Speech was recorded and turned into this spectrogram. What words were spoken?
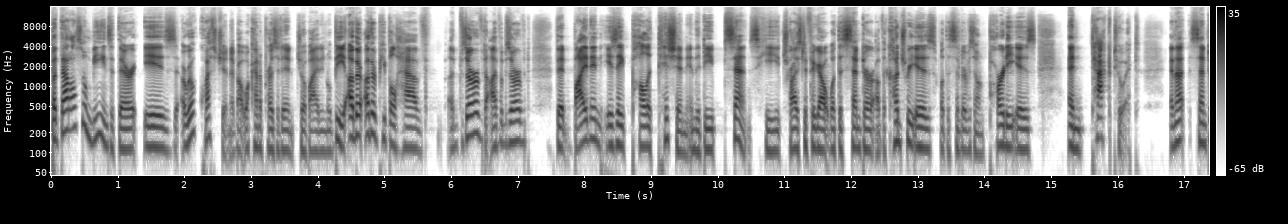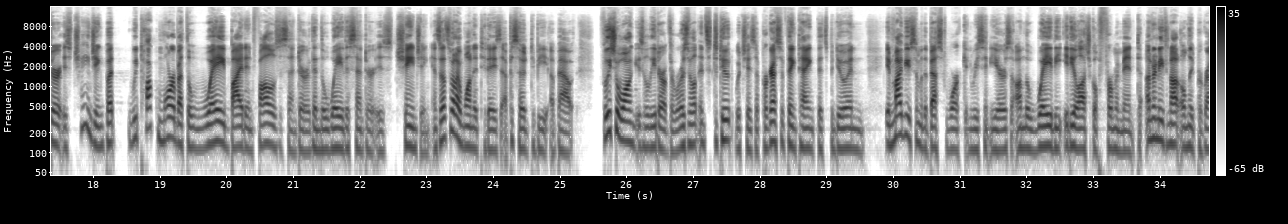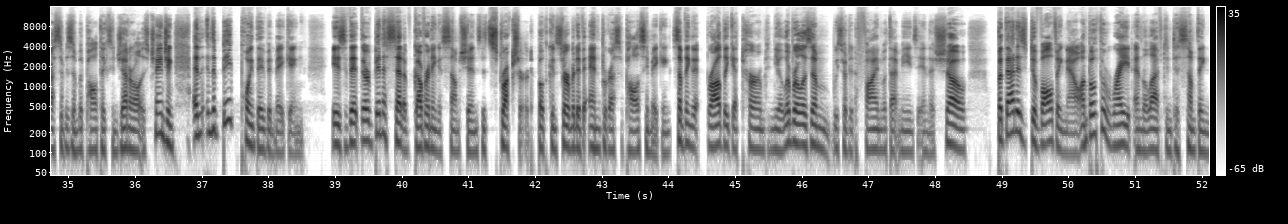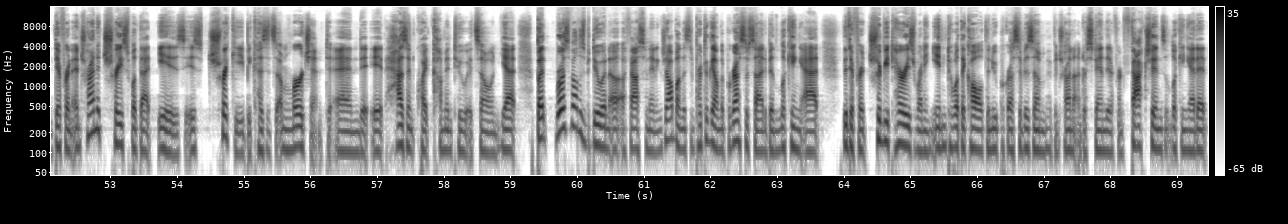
But that also means that there is a real question about what kind of president Joe Biden will be. Other other people have observed, I've observed that Biden is a politician in the deep sense. He tries to figure out what the center of the country is, what the center of his own party is, and tack to it. And that center is changing, but we talk more about the way Biden follows the center than the way the center is changing. And so that's what I wanted today's episode to be about. Felicia Wong is a leader of the Roosevelt Institute, which is a progressive think tank that's been doing, in my view, some of the best work in recent years on the way the ideological firmament underneath not only progressivism, but politics in general is changing. And, and the big point they've been making is that there have been a set of governing assumptions that structured both conservative and progressive policymaking, something that broadly get termed neoliberalism. We sort of define what that means in this show. But that is devolving now on both the right and the left into something different. And trying to trace what that is is tricky because it's emergent and it hasn't quite come into its own yet. But Roosevelt has been doing a, fascinating job on this, and particularly on the progressive side, have been looking at the different tributaries running into what they call the new progressivism, have been trying to understand the different factions, looking at it.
